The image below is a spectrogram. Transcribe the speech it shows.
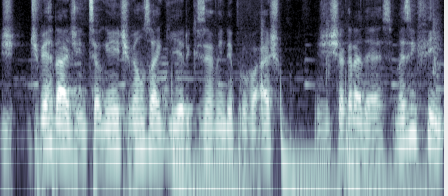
De, de verdade, gente. Se alguém tiver um zagueiro e quiser vender pro Vasco, a gente agradece. Mas enfim.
